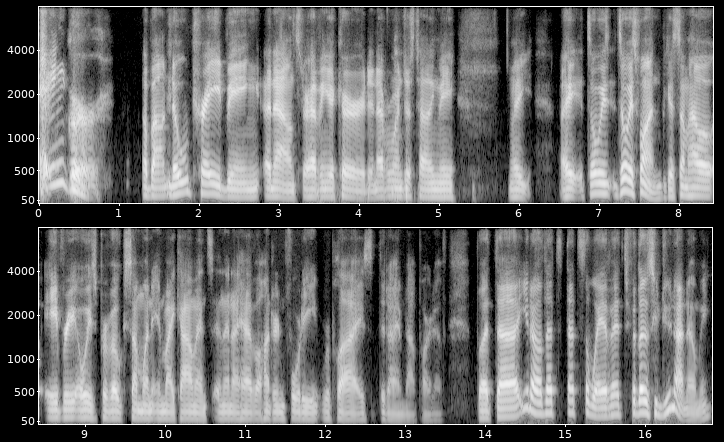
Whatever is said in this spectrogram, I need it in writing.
anger about no trade being announced or having occurred, and everyone just telling me, "Hey." I, it's always it's always fun because somehow Avery always provokes someone in my comments, and then I have 140 replies that I am not part of. But uh, you know that's that's the way of it. For those who do not know me,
